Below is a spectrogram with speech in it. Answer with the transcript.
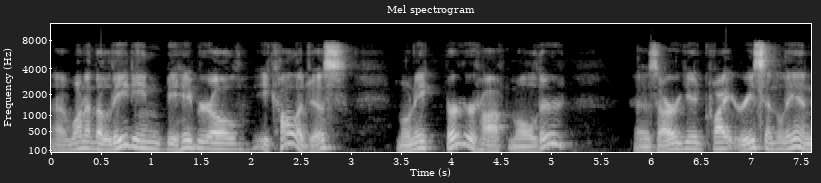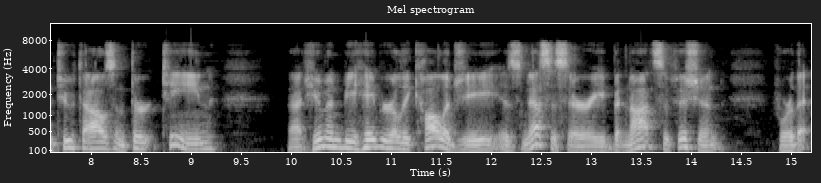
uh, one of the leading behavioral ecologists, Monique Borgerhoff Mulder, has argued quite recently in 2013 that human behavioral ecology is necessary but not sufficient for the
